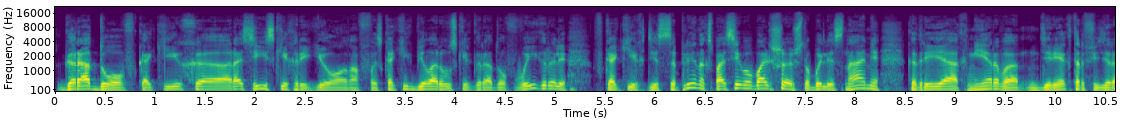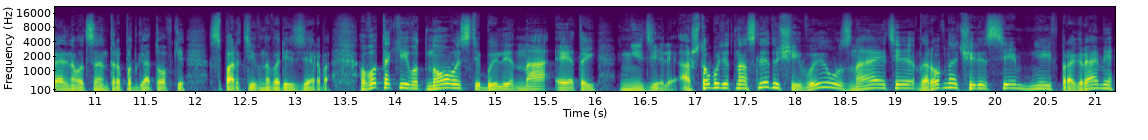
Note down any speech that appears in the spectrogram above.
городов, каких э, российских регионов, из каких белорусских городов выиграли, в каких дисциплинах. Спасибо большое, что были с нами. Кадрия Ахмерова, директор Федерального центра подготовки спортивного резерва. Вот такие вот новости были на этой неделе. А что будет на следующей, вы узнаете ровно через 7 дней в программе,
